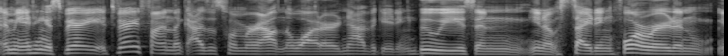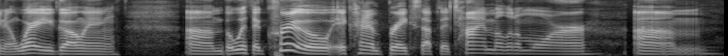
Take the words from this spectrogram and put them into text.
I mean, I think it's very it's very fun like as a swimmer out in the water, navigating buoys and you know sighting forward and you know where are you going. Um, but with a crew, it kind of breaks up the time a little more. Um,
